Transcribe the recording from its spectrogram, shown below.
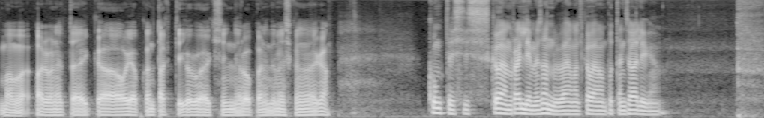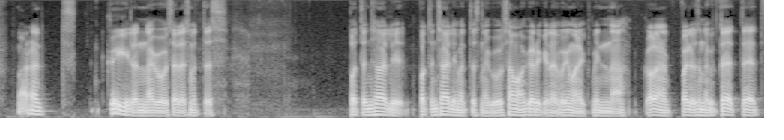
ma arvan, et ta ikka hoiab kontakti kogu aeg siin Euroopa nende meeskondadega. kumb teist siis kõvem rallimees on või vähemalt kõvema potentsiaaliga? ma arvan, et kõigil on nagu selles mõttes potentsiaali, potentsiaali mõttes nagu sama kõrgele võimalik minna, oleneb, palju sa nagu tööd teed,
